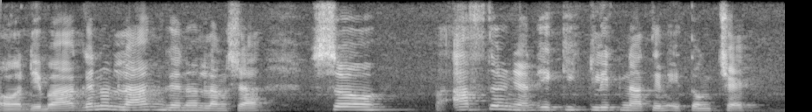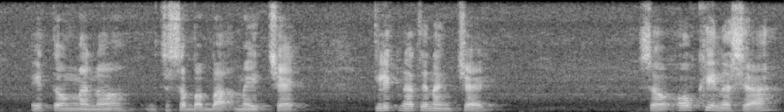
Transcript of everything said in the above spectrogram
O, di ba? Ganun lang, ganun lang siya. So, after nyan, i-click natin itong check. Itong ano, ito sa baba may check. Click natin ang check. So, okay na siya.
